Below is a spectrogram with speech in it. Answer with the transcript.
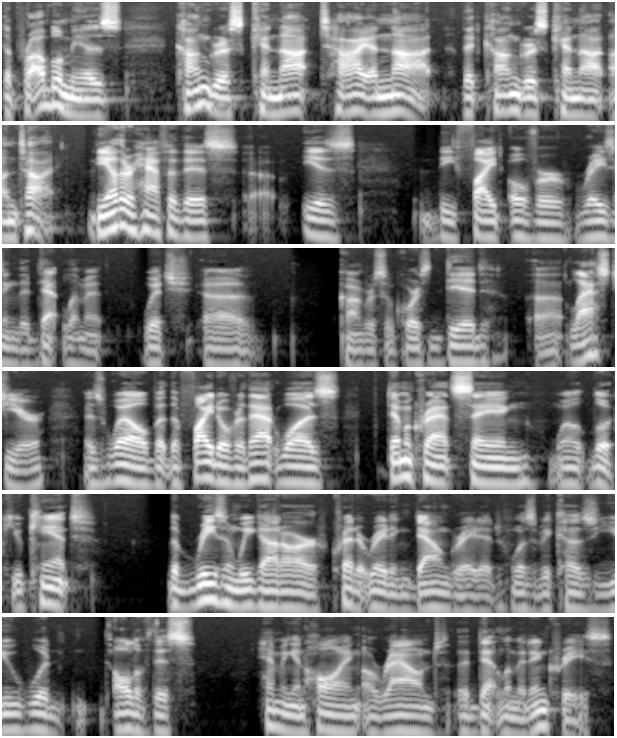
The problem is Congress cannot tie a knot that Congress cannot untie. The other half of this uh, is the fight over raising the debt limit, which uh, Congress, of course, did uh, last year as well. But the fight over that was Democrats saying, well, look, you can't. The reason we got our credit rating downgraded was because you would all of this hemming and hawing around the debt limit increase.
